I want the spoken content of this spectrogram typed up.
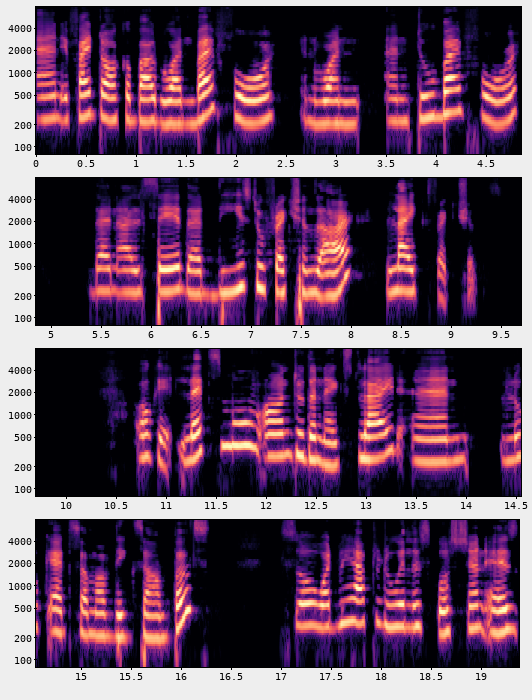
and if I talk about 1 by 4 and 1 and 2 by 4 then I'll say that these two fractions are like fractions okay let's move on to the next slide and look at some of the examples so what we have to do in this question is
